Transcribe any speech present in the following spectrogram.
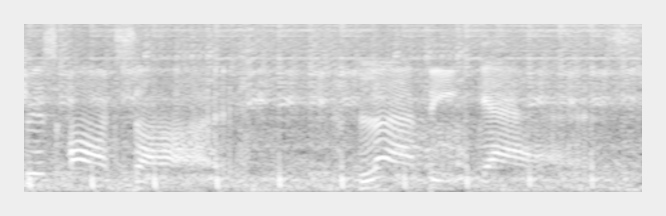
nitrous oxide, laughing gas.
